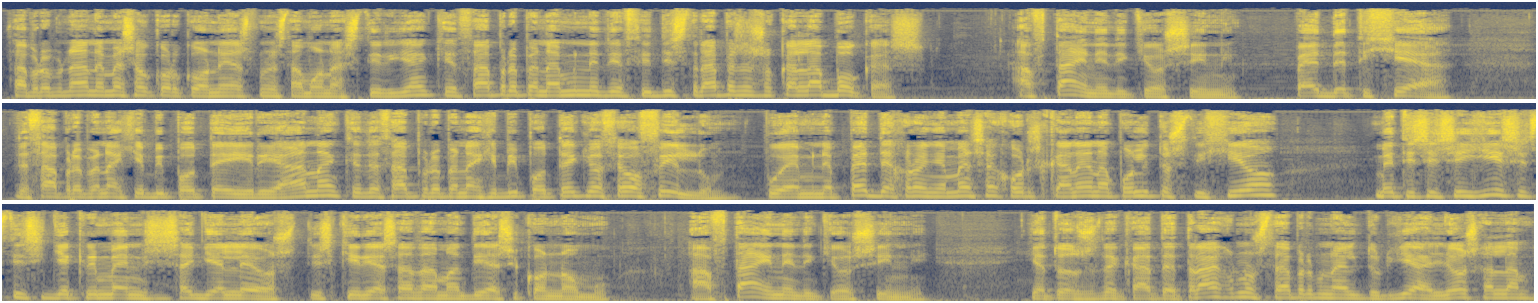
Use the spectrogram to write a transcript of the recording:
θα πρέπει να είναι μέσα ο Κορκονέας που είναι στα μοναστήρια και θα έπρεπε να μην είναι διευθυντής τράπεζας ο Καλαμπόκας. Αυτά είναι η δικαιοσύνη. Πέντε τυχαία. Δεν θα έπρεπε να έχει μπει ποτέ η Ριάννα και δεν θα έπρεπε να έχει μπει ποτέ και ο Θεοφίλου, που έμεινε πέντε χρόνια μέσα χωρίς κανένα απολύτως στοιχείο με τις εισηγήσεις της συγκεκριμένης εισαγγελέως, της κυρίας Αδαμαντίας Οικονόμου. Αυτά είναι δικαιοσύνη. Για τους 14χρονου θα έπρεπε να λειτουργεί αλλιώς, αλλά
